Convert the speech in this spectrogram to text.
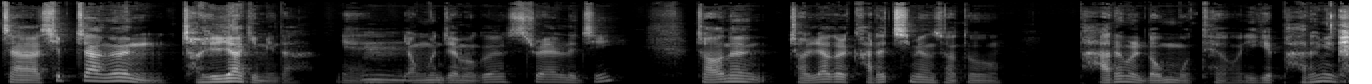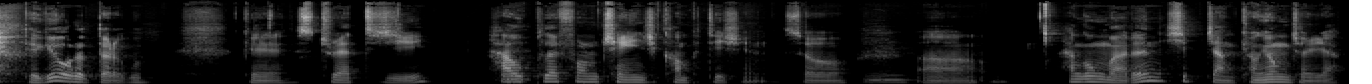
자, 10장은 전략입니다. 예. 음. 영문 제목은 strategy. 저는 전략을 가르치면서도 발음을 너무 못해요. 이게 발음이 되게 어렵더라고. 그 strategy, how 네. platform change competition. So 음, 어, 한국말은 10장 경영 전략,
